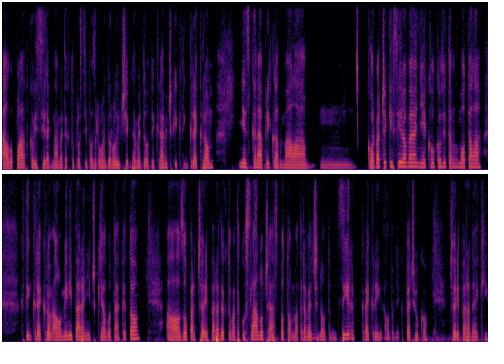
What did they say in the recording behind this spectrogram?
alebo plátkový sír, ak máme, tak to proste iba zrúhne do roličiek, dáme to do tej krabičky k tým krekrom. Dneska napríklad mala mm, korbačeky sírové, niekoľko si tam zmotala k tým krekrom, alebo mini pareničky, alebo takéto. Uh, zopár cherry paradajk, to má takú slánú časť, potom má teda mhm. väčšinou ten sír, krekry, alebo nejaké pečivko, cherry paradajky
